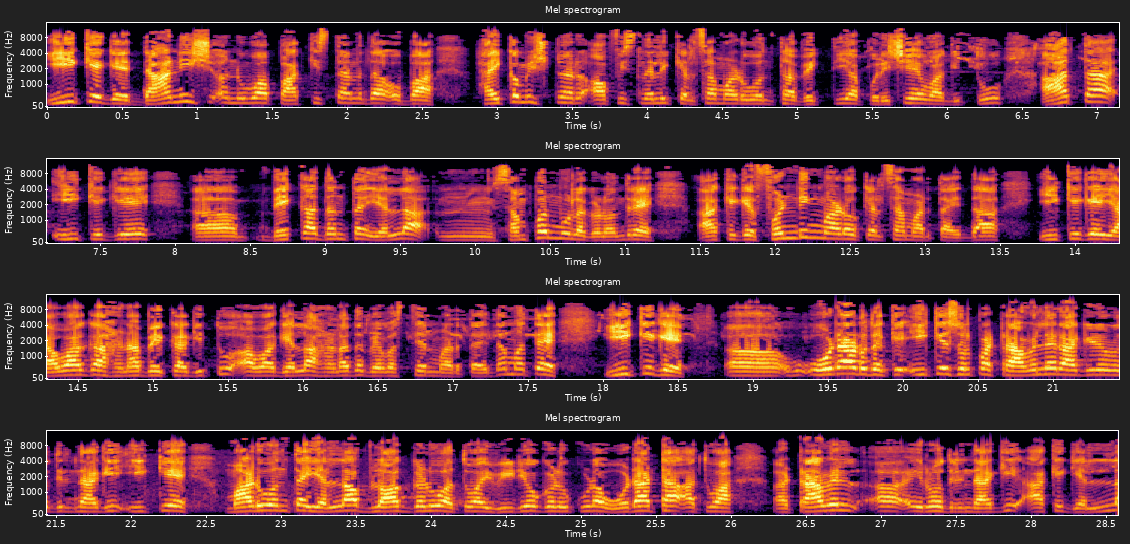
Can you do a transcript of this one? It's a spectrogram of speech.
ಈಕೆಗೆ ದಾನಿಶ್ ಅನ್ನುವ ಪಾಕಿಸ್ತಾನದ ಒಬ್ಬ ಹೈಕಮಿಷನರ್ ಆಫೀಸ್ನಲ್ಲಿ ಕೆಲಸ ಮಾಡುವಂತ ವ್ಯಕ್ತಿಯ ಪರಿಚಯವಾಗಿತ್ತು. ಆತ ಈಕೆಗೆ ಬೇಕಾದಂತ ಎಲ್ಲ ಸಂಪನ್ಮೂಲಗಳು ಅಂದ್ರೆ ಆಕೆಗೆ ಫಂಡಿಂಗ್ ಮಾಡೋ ಕೆಲಸ ಮಾಡ್ತಾ ಇದ್ದ. ಈಕೆಗೆ ಯಾವಾಗ ಹಣ ಬೇಕಾಗಿತ್ತು, ಅವಾಗೆಲ್ಲ ಹಣದ ವ್ಯವಸ್ಥೆಯನ್ನು ಮಾಡ್ತಾ ಇದ್ದ. ಮತ್ತೆ ಈಕೆಗೆ ಓಡಾಡೋದಕ್ಕೆ, ಈಕೆ ಸ್ವಲ್ಪ ಟ್ರಾವೆಲರ್ ಆಗಿರೋದ್ರಿಂದಾಗಿ ಈಕೆ ಮಾಡುವಂತ ಎಲ್ಲಾ ಬ್ಲಾಗ್ಗಳು ಅಥವಾ ವಿಡಿಯೋಗಳು ಕೂಡ ಓಡಾಟ ಅಥವಾ ಟ್ರಾವೆಲ್ ಇರೋದ್ರಿಂದಾಗಿ ಆಕೆಗೆ ಎಲ್ಲ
